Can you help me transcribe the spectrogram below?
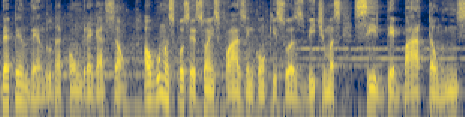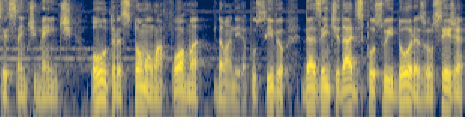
dependendo da congregação. Algumas possessões fazem com que suas vítimas se debatam incessantemente. Outras tomam a forma, da maneira possível, das entidades possuidoras, ou seja,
